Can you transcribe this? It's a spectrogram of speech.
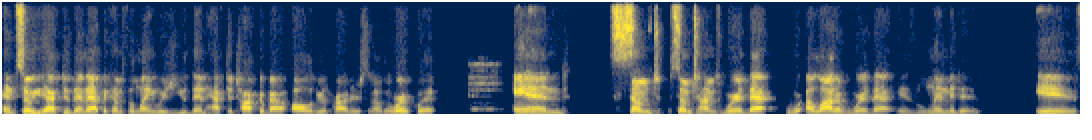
And so you have to then that becomes the language you then have to talk about all of your projects and other work with. And some sometimes where that a lot of where that is limited is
